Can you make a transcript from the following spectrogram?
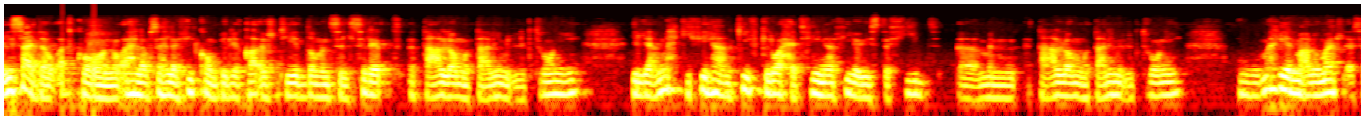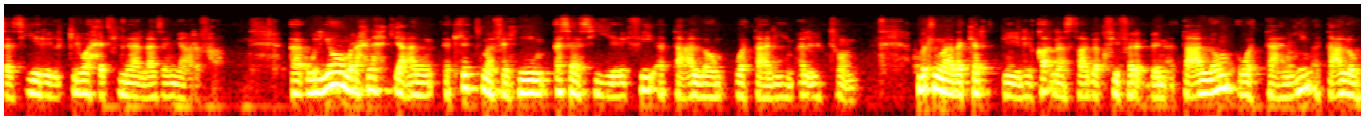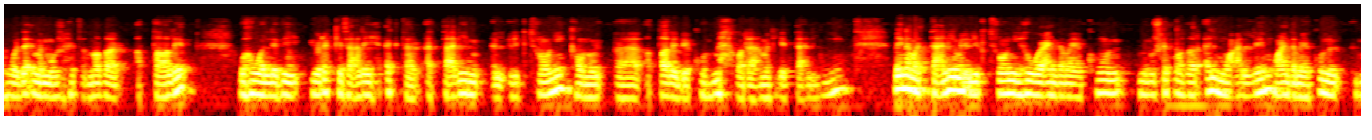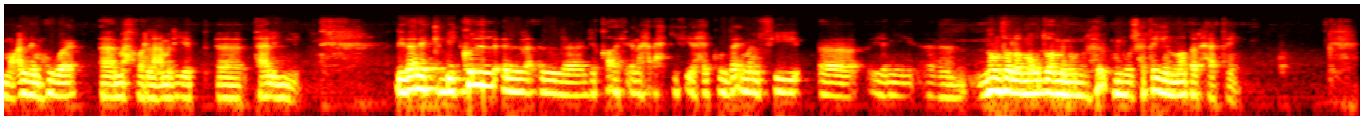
يسعد أوقاتكم واهلا وسهلا فيكم بلقاء جديد ضمن سلسلة التعلم والتعليم الإلكتروني اللي عم نحكي فيها عن كيف كل واحد فينا فيه يستفيد آه، من التعلم والتعليم الإلكتروني وما هي المعلومات الأساسية اللي كل واحد فينا لازم يعرفها. آه، واليوم رح نحكي عن ثلاث مفاهيم أساسية في التعلم والتعليم الإلكتروني. مثل ما ذكرت بلقائنا السابق في فرق بين التعلم والتعليم، التعلم هو دائما وجهة النظر الطالب وهو الذي يركز عليه أكثر التعليم الإلكتروني كون آه، الطالب يكون محور العملية التعليمية بينما التعليم الإلكتروني هو عندما يكون من وجهة نظر المعلم وعندما يكون المعلم هو آه، محور العملية آه، التعليمية. لذلك بكل اللقاءات اللي أنا حأحكي فيها حيكون دائما في يعني ننظر للموضوع من وجهتي النظر هاتين.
